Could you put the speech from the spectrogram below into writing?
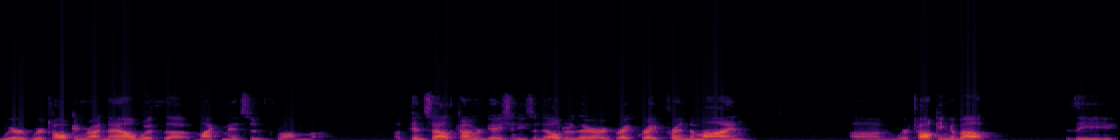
we're we're talking right now with uh, Mike Minson from uh, a Penn South congregation. He's an elder there, a great great friend of mine. Uh, we're talking about the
